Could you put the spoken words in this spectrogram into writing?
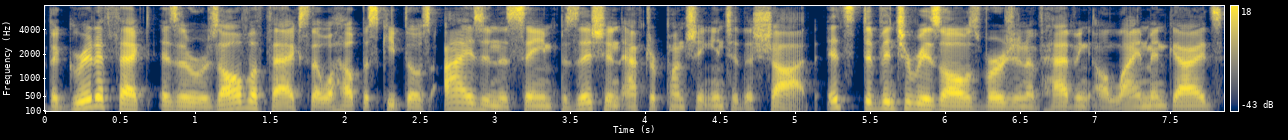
The grid effect is a resolve effects that will help us keep those eyes in the same position after punching into the shot. It's DaVinci Resolve's version of having alignment guides,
